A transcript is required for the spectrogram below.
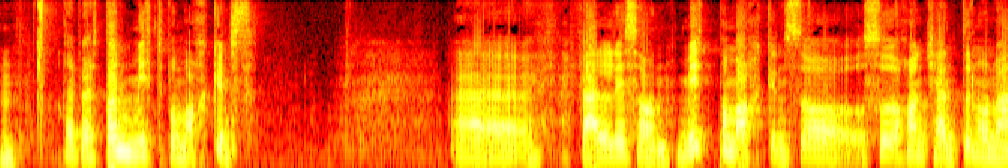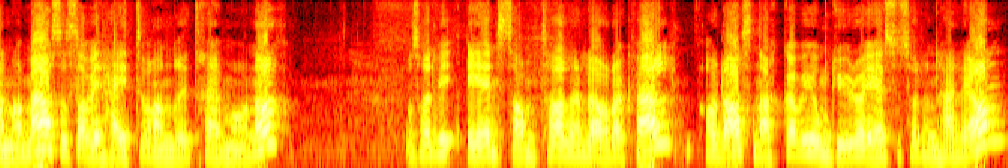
Jeg møtte han midt på markens. Eh, veldig sånn midt på marken. Så, så, han kjente noen venner med, og så sa vi hei til hverandre i tre måneder. Og så hadde vi én samtale en lørdag kveld, og da snakka vi om Gud og Jesus og Den hellige ånd.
